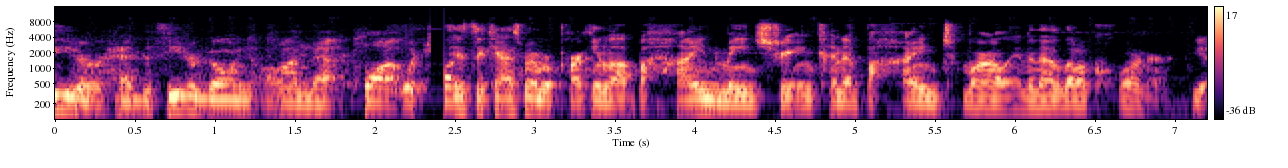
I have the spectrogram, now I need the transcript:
theater had the theater going on that plot, which is the cast member parking lot behind Main Street and kind of behind Tomorrowland in that little corner. yeah,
